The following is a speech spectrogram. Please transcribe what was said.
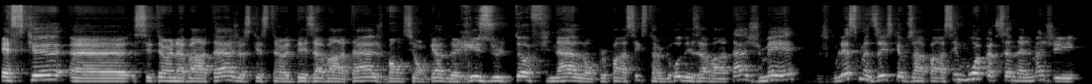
Est-ce que c'était un avantage? Est-ce que c'était un désavantage? Bon, si on regarde le résultat final, on peut penser que c'est un gros désavantage, mais je vous laisse me dire ce que vous en pensez. Moi, personnellement, j'ai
